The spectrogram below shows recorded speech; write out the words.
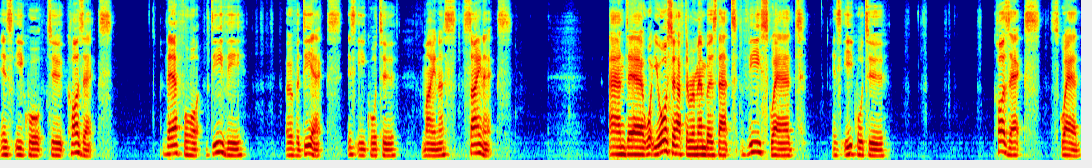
is equal to cos x. Therefore, dv over dx is equal to minus sine x. And uh, what you also have to remember is that v squared is equal to cos x squared.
